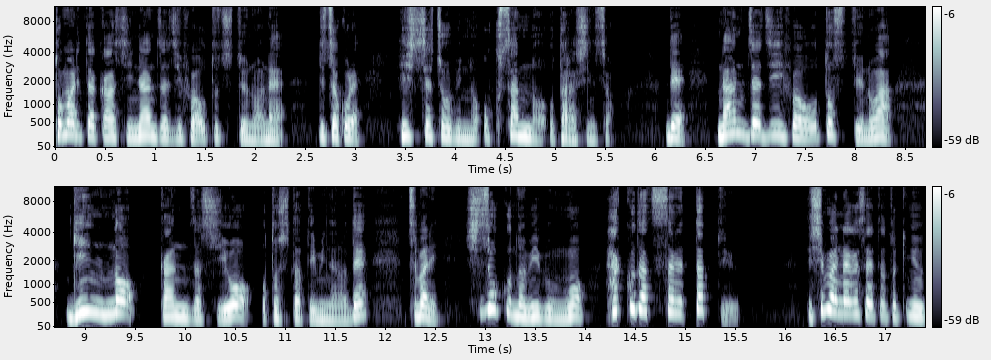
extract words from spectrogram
泊まり高橋になんざジファウトチっていうのはね実はこれ筆者長瓶の奥さんの歌らしいんですよ。でなんじゃジーファを落とすっていうのは銀のかんざしを落としたという意味なのでつまり士族の身分を剥奪されたという。島に流された時に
